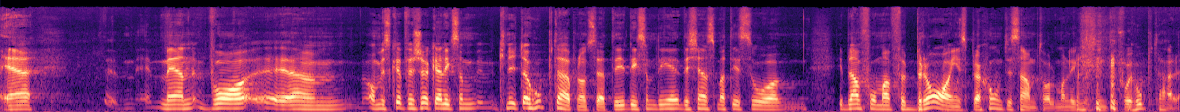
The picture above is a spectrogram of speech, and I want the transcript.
eh, men vad, ehm, om vi ska försöka liksom knyta ihop det här på något sätt. Det, liksom det, det känns som att det är så... Ibland får man för bra inspiration till samtal, man lyckas inte få ihop det här.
